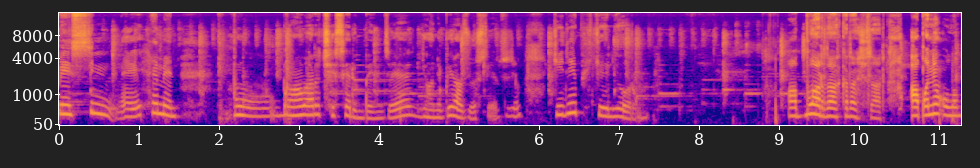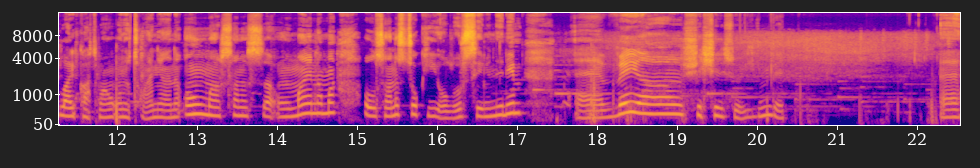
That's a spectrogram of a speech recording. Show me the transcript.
Ben sizinle hemen bu buraları keserim bence. Yani biraz göstereceğim. Gidip geliyorum. Aa, bu arada arkadaşlar abone olup like atmayı unutmayın. Yani olmazsanız da olmayın ama olsanız çok iyi olur. Sevinirim. Ee, veya şey, şey söyleyeyim de. Ee,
